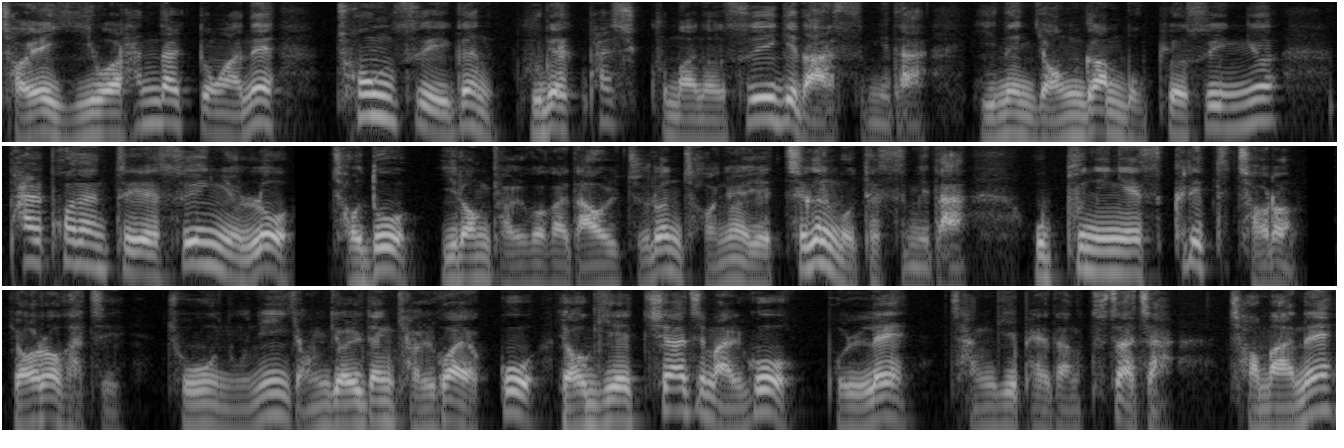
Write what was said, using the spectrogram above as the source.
저의 2월 한 달 동안의 총 수익은 989만 원 수익이 나왔습니다. 이는 연간 목표 수익률 8%의 수익률로 저도 이런 결과가 나올 줄은 전혀 예측을 못했습니다. 오프닝의 스크립트처럼 여러 가지 좋은 운이 연결된 결과였고 여기에 취하지 말고 본래 장기 배당 투자자, 저만의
